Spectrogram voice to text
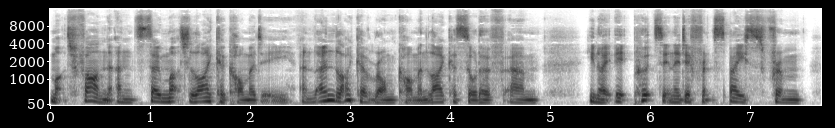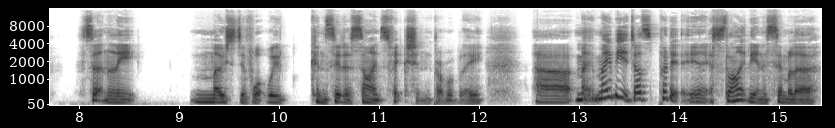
much fun and so much like a comedy and, and like a rom com and like a sort of, um, you know, it puts it in a different space from certainly most of what we consider science fiction, probably. Uh, maybe it does put it slightly in a similar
